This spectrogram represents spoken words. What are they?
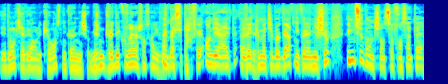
Et donc il y avait en l'occurrence Nicolas Michaud. Mais je, je vais découvrir la chanson avec vous. Eh ben, c'est parfait. En direct avec. Mathieu Bogart, Nicolas Michaud. Une seconde chance sur France Inter.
